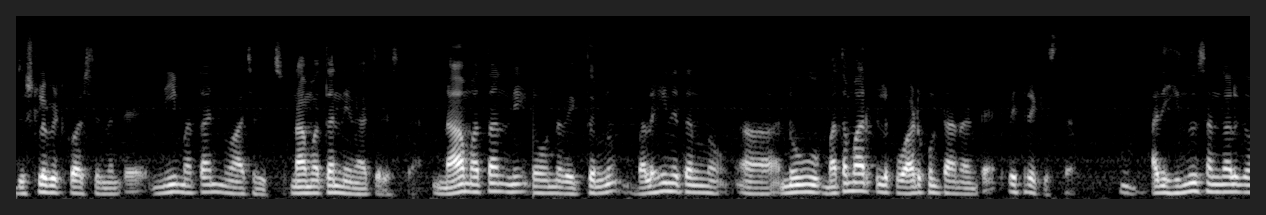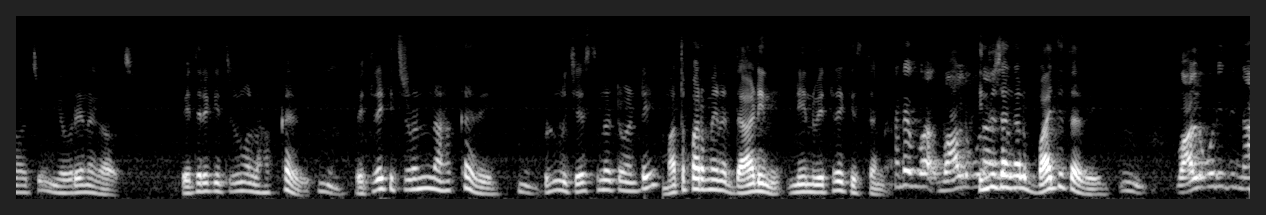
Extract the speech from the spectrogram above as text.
దృష్టిలో పెట్టుకోవాల్సింది ఏంటంటే నీ మతాన్ని నువ్వు ఆచరించు. నా మతాన్ని నేను ఆచరిస్తా. నా మతాన్ని ఉన్న వ్యక్తులను బలహీనతలను నువ్వు మత మార్పులకు వాడుకుంటానంటే వ్యతిరేకిస్తా. Hmm. అది హిందూ సంఘాలు కావచ్చు ఇంకెవరైనా కావచ్చు. వ్యతిరేకించడం వాళ్ళ హక్కు అది. వ్యతిరేకించడం అనేది నా హక్కు అది. ఇప్పుడు నువ్వు చేస్తున్నటువంటి మతపరమైన దాడిని నేను వ్యతిరేకిస్తాను. అంటే హిందూ సంఘాల బాధ్యత అది. వాళ్ళు కూడా ఇది నా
